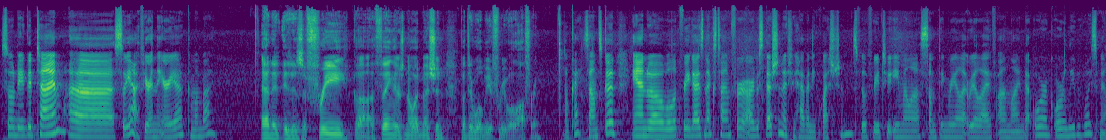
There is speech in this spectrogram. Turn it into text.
so it'll be a good time. Uh, so yeah, if you're in the area, come on by. And it, it is a free uh, thing. There's no admission, but there will be a free will offering. Okay, sounds good. And uh, we'll look for you guys next time for our discussion. If you have any questions, feel free to email us somethingreal at reallifeonline.org or leave a voicemail.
